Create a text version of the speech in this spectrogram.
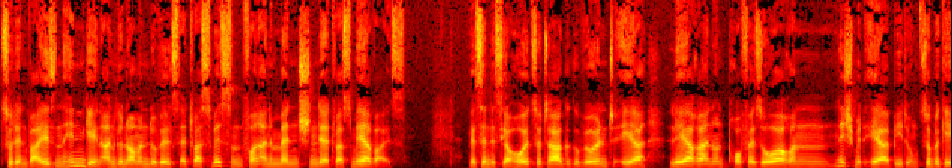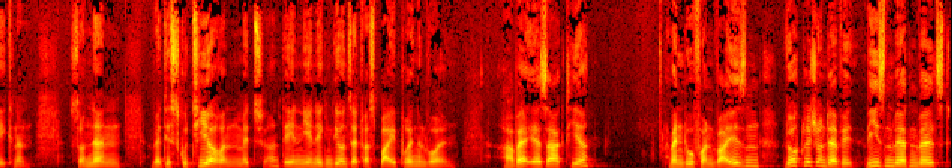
zu den Weisen hingehen, angenommen du willst etwas wissen von einem Menschen, der etwas mehr weiß? Wir sind es ja heutzutage gewöhnt, eher Lehrern und Professoren nicht mit Ehrerbietung zu begegnen, sondern wir diskutieren mit denjenigen, die uns etwas beibringen wollen. Aber er sagt hier, wenn du von Weisen wirklich unterwiesen werden willst,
